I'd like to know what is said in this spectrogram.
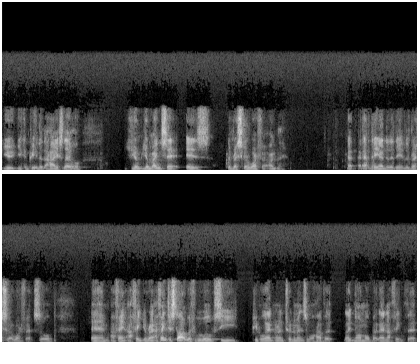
you you competed at the highest level. Your your mindset is the risks are worth it, aren't they? At, at the end of the day, the risks are worth it. So, um, I think I think you're right. I think to start with, we will see people enter in tournaments and we'll have it like normal. But then I think that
